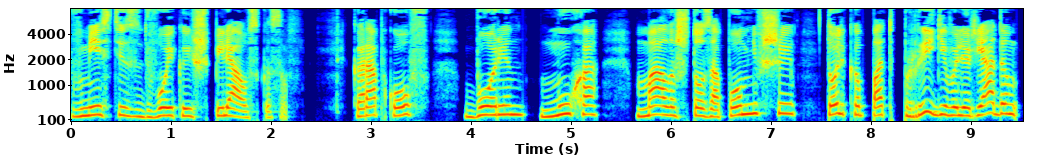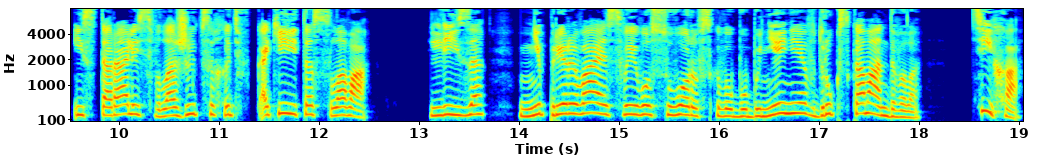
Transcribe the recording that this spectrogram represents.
вместе с двойкой шпиляускасов. Коробков, Борин, Муха, мало что запомнившие, только подпрыгивали рядом и старались вложиться хоть в какие-то слова. Лиза, не прерывая своего суворовского бубнения, вдруг скомандовала «Тихо!»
